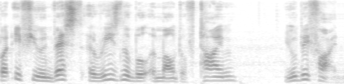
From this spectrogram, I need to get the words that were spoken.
But if you invest a reasonable amount of time, you'll be fine.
